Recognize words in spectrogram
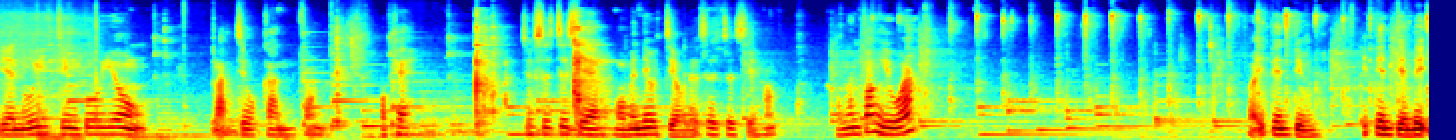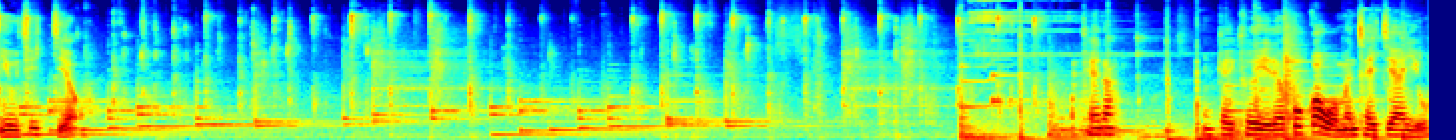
盐味精不用，辣椒干放，OK，就是这些，我们要搅的是这些哈。我们放油啊，放一点点，一点点的油去搅。OK 了，应该可以了，不够我们才加油。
